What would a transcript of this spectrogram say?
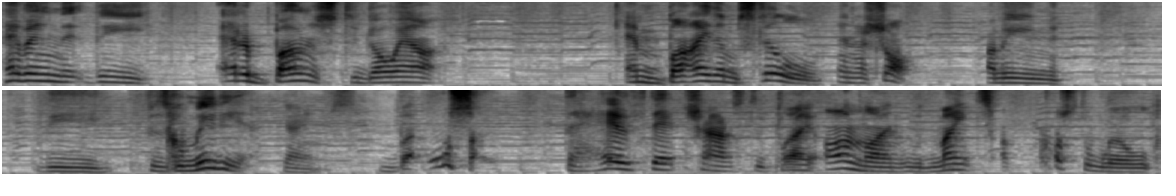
Having the, the added bonus to go out and buy them still in a shop. I mean, the physical media games, but also to have that chance to play online with mates across the world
